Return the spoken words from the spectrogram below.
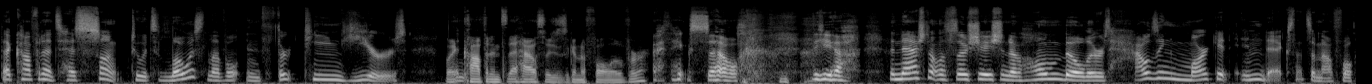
that confidence has sunk to its lowest level in 13 years. Like And- confidence that house is going to fall over. I think so. the uh, the National Association of Home Builders Housing Market Index, that's a mouthful.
